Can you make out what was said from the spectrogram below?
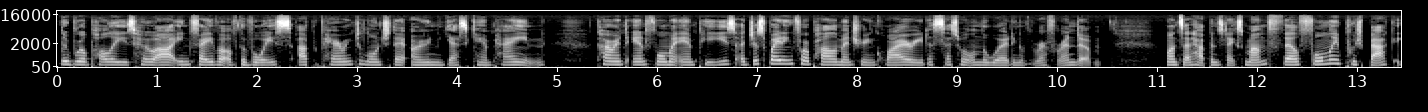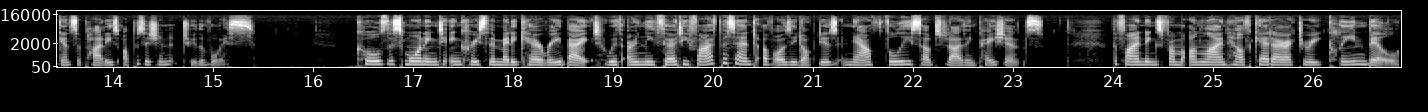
Liberal pollies who are in favour of The Voice are preparing to launch their own Yes campaign. Current and former MPs are just waiting for a parliamentary inquiry to settle on the wording of the referendum. Once that happens next month, they'll formally push back against the party's opposition to The Voice. Calls this morning to increase the Medicare rebate, with only 35% of Aussie doctors now fully subsidising patients. The findings from online healthcare directory CleanBill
